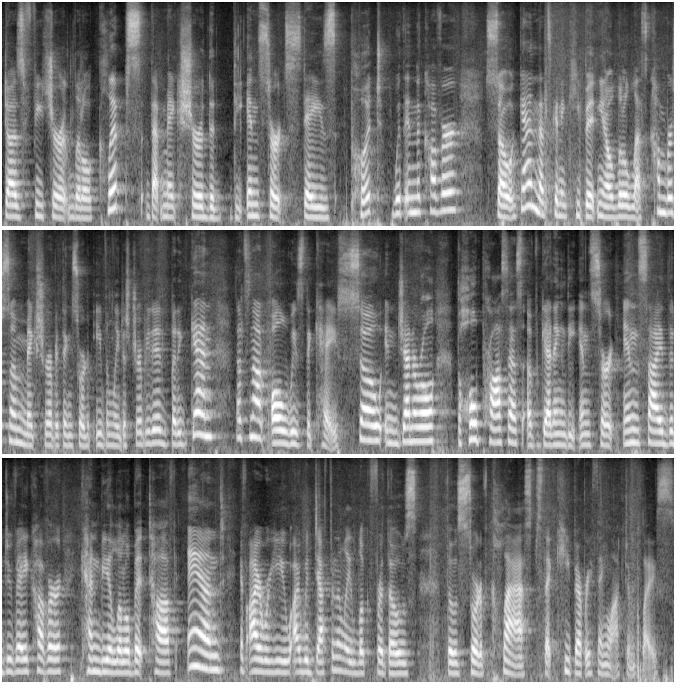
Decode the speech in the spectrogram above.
does feature little clips that make sure the, the insert stays put within the cover. So again, that's gonna keep it you know, a little less cumbersome, make sure everything's sort of evenly distributed. But again, that's not always the case. So in general, the whole process of getting the insert inside the duvet cover can be a little bit tough. And if I were you, I would definitely look for those, those sort of clasps that keep everything locked in place.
